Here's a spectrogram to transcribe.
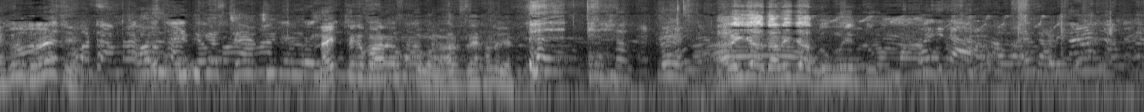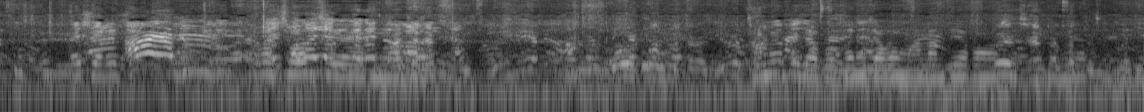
এখন ধরেছে লাইট থেকে বার করতে বলো আর দেখানো যাচ্ছে দাঁড়িয়ে যা দাঁড়িয়ে যা দু মিনিট দু মিনিট যাব ওখানে যাব মাল আনতে যাব আমার সাথে যাচ্ছে যদি।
